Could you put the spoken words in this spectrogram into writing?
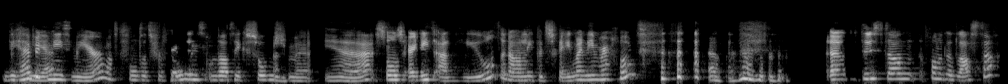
Die heb Ja. ik niet meer, want ik vond het vervelend omdat ik soms, me, ja, soms er niet aan hield. En dan liep het schema niet meer goed. Eh, dus dan vond ik het lastig.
